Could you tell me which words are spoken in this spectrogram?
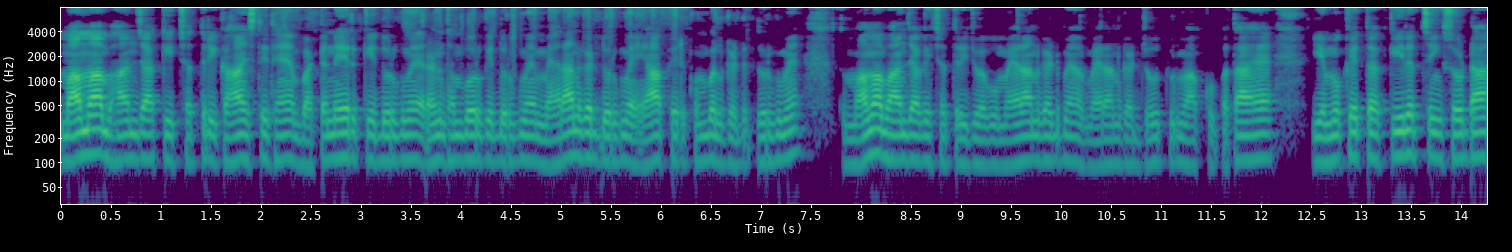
मामा भांजा की छत्री कहाँ स्थित हैं? बटनेर के दुर्ग में रणथम्बोर के दुर्ग में, मेहरानगढ़ दुर्ग में, या फिर कुंभलगढ़ दुर्ग में। तो मामा भांजा की छत्री जो है वो मेहरानगढ़ में और मेहरानगढ़ जोधपुर में आपको पता है। ये मुख्यतः कीरत सिंह सोडा,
